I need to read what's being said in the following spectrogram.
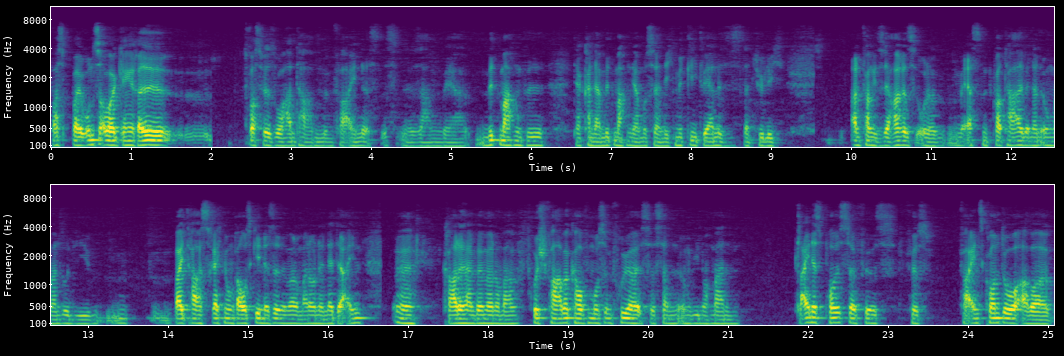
Was bei uns aber generell, äh, was wir so handhaben im Verein ist, ist, wir sagen, wer mitmachen will, der kann da mitmachen, der muss ja nicht Mitglied werden. Das ist natürlich Anfang des Jahres oder im ersten Quartal, wenn dann irgendwann so die Beitragsrechnung rausgehen, das ist immer noch eine nette Ein. Äh, Gerade dann, wenn man nochmal frisch Farbe kaufen muss im Frühjahr, ist das dann irgendwie nochmal ein kleines Polster fürs, fürs Vereinskonto, aber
